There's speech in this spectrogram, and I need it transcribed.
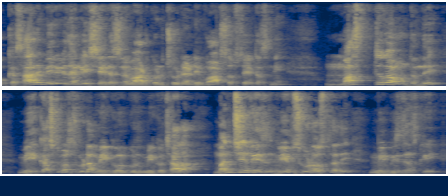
ఒక్కసారి మీరు విధంగా ఈ స్టేటస్ని వాడుకొని చూడండి. వాట్సాప్ స్టేటస్ని మస్తుగా ఉంటుంది. మీ కస్టమర్స్ కూడా మీకు మీకు చాలా మంచి వ్యూస్ కూడా వస్తుంది. మీ బిజినెస్కి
